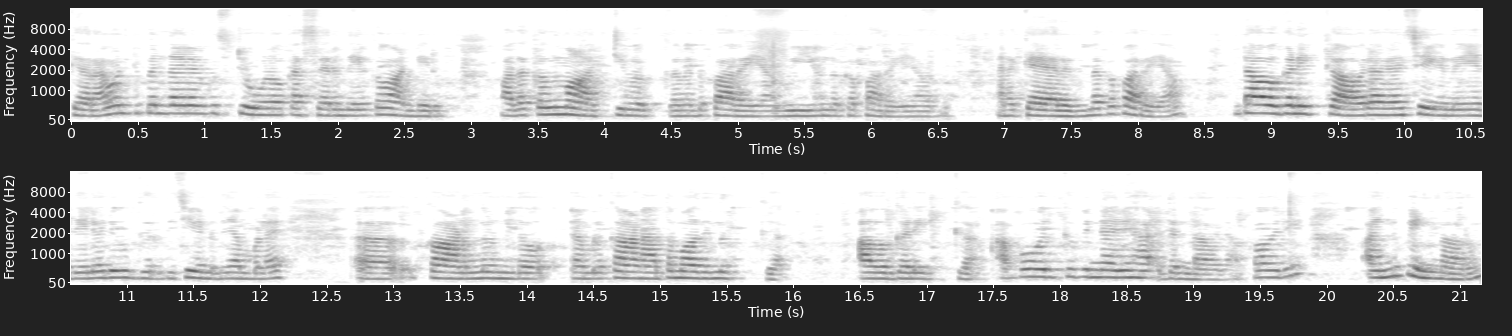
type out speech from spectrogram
കയറാൻ വേണ്ടിയിട്ട് ഇപ്പോൾ എന്തായാലും നമുക്ക് സ്റ്റൂളോ കസേര എന്തെങ്കിലുമൊക്കെ വേണ്ടി വരും. അപ്പോൾ അതൊക്കെ ഒന്ന് മാറ്റി വെക്കുക എന്നിട്ട് പറയാം വീയും എന്നൊക്കെ പറയാം. അങ്ങനെ കയറരുതെന്നൊക്കെ പറയാം. എന്നിട്ട് അവഗണിക്കുക അവരങ്ങനെ ചെയ്യുന്നത് ഏതെങ്കിലും ഒരു വികൃതി ചെയ്യുന്നത് നമ്മളെ കാണുന്നുണ്ടോ? നമ്മൾ കാണാത്ത മാതിരി നിൽക്കുക അവഗണിക്കുക അപ്പോൾ അവർക്ക് പിന്നെ ഒരു ഇതുണ്ടാവില്ല അപ്പോൾ അവർ അതിന് പിന്മാറും.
